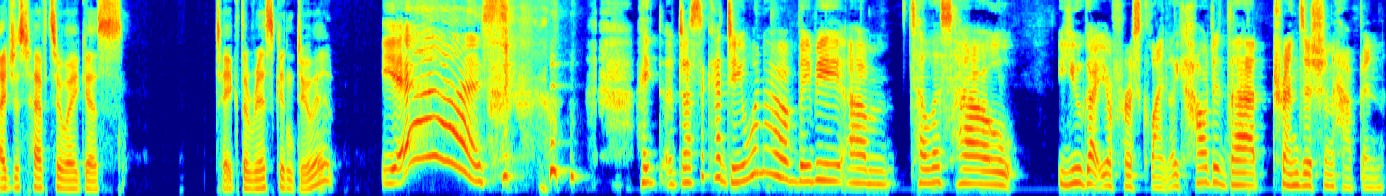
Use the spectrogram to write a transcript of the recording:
I just have to, I guess, take the risk and do it. Yes. hey, uh, Jessica, do you want to maybe um, tell us how you got your first client? Like, how did that transition happen?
